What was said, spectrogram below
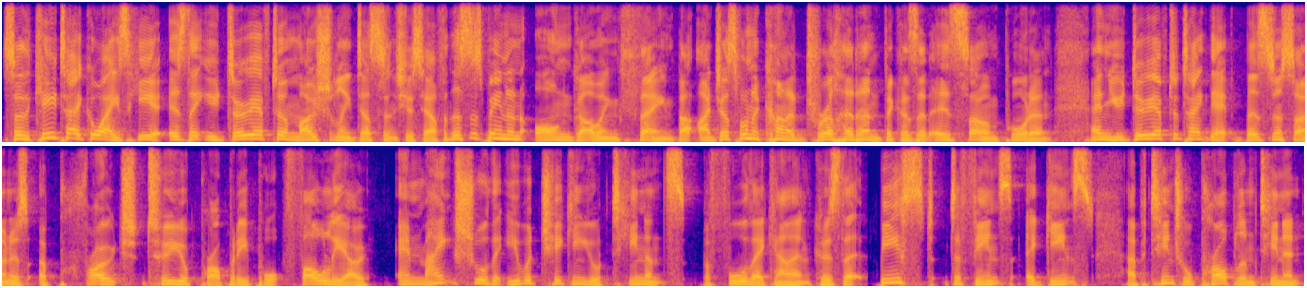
So the key takeaways here is that you do have to emotionally distance yourself. And this has been an ongoing theme, but I just want to kind of drill it in because it is so important. And you do have to take that business owner's approach to your property portfolio and make sure that you are checking your tenants before they come in because the best defense against a potential problem tenant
